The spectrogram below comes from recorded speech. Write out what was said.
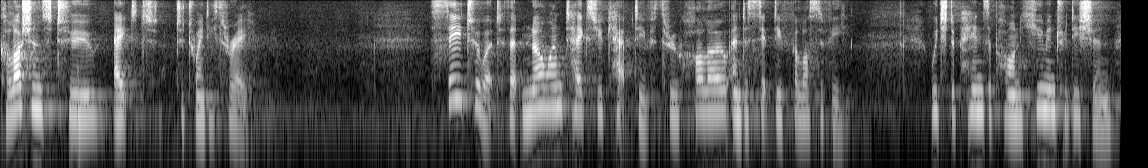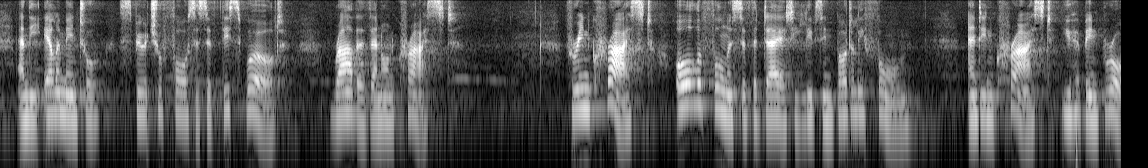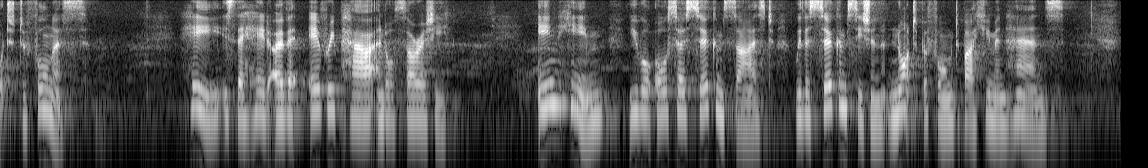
Colossians 2 8 to 23. See to it that no one takes you captive through hollow and deceptive philosophy, which depends upon human tradition and the elemental spiritual forces of this world rather than on Christ. For in Christ, all the fullness of the deity lives in bodily form, and in Christ you have been brought to fullness. He is the head over every power and authority. In him you were also circumcised with a circumcision not performed by human hands.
